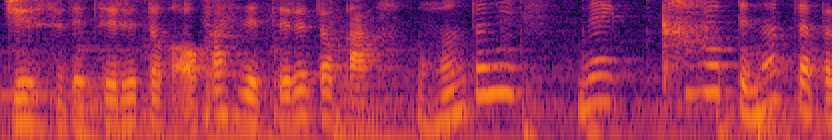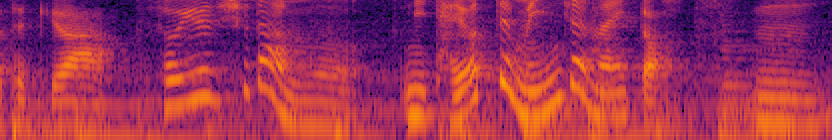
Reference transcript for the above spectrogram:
ジュースで釣るとかお菓子で釣るとか。もう本当にねカーってなっちゃった時はそういう手段もに頼ってもいいんじゃないと、うん、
